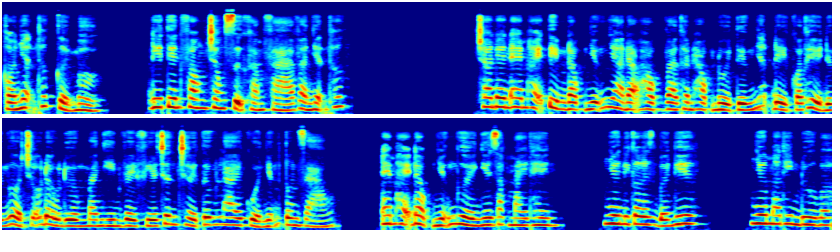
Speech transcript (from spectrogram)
có nhận thức cởi mở, đi tiên phong trong sự khám phá và nhận thức. Cho nên em hãy tìm đọc những nhà đạo học và thần học nổi tiếng nhất để có thể đứng ở chỗ đầu đường mà nhìn về phía chân trời tương lai của những tôn giáo. Em hãy đọc những người như Jack Mayten, như Nicholas Bernier, như Martin Buber,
